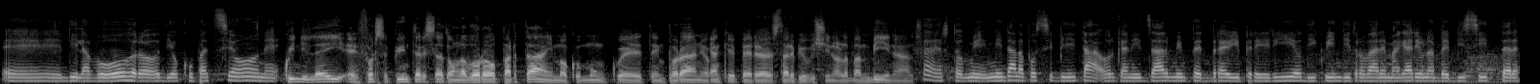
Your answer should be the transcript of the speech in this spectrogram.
eh, di lavoro, di occupazione. Quindi lei è forse più interessata a un lavoro part-time o comunque temporaneo anche per stare più vicino alla bambina? Certo, mi, mi dà la possibilità di organizzarmi per brevi periodi, quindi trovare magari una babysitter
